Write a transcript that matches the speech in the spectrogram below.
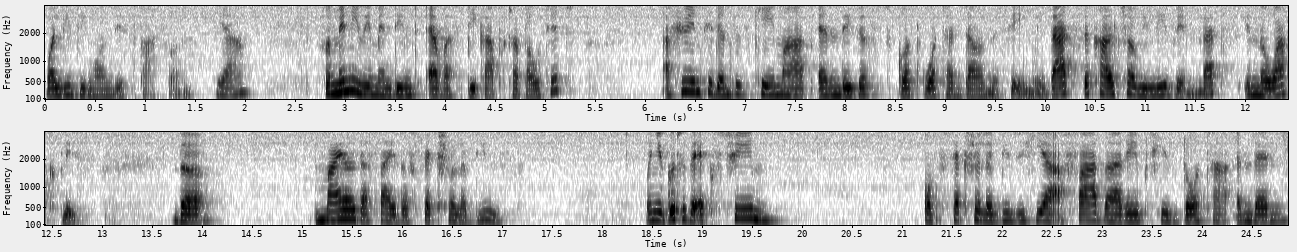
were leading on this person. Yeah. So many women didn't ever speak up about it. A few incidences came up and they just got watered down the same way. That's the culture we live in. That's in the workplace. The milder side of sexual abuse. When you go to the extreme of sexual abuse, you hear a father raped his daughter and then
